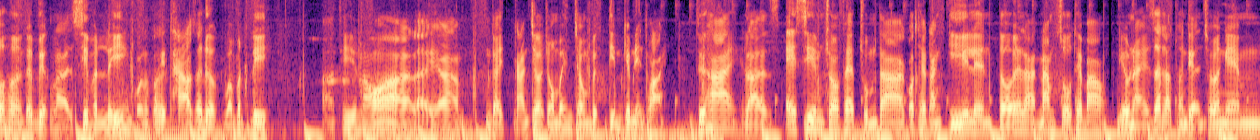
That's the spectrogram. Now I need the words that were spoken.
tốt hơn cái việc là sim vật lý còn có thể tháo ra được và vứt đi à, thì nó lại à, gây cản trở cho mình trong việc tìm kiếm điện thoại Thứ hai là eSIM cho phép chúng ta có thể đăng ký lên tới là 5 số thuê bao. Điều này rất là thuận tiện cho anh em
